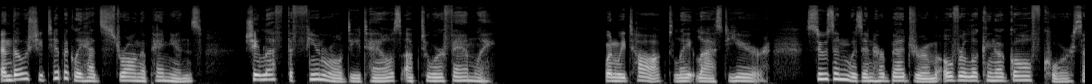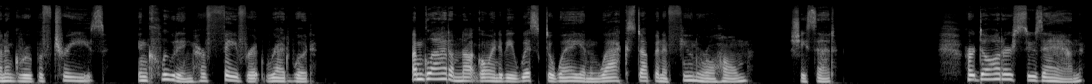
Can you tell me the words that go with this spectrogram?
And though she typically had strong opinions, she left the funeral details up to her family. When we talked late last year, Susan was in her bedroom overlooking a golf course and a group of trees, including her favorite redwood. I'm glad I'm not going to be whisked away and waxed up in a funeral home, she said. Her daughter, Suzanne,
